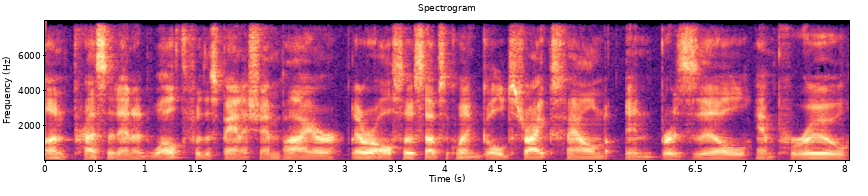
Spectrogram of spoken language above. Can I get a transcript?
unprecedented wealth for the Spanish Empire. There were also subsequent gold strikes found in Brazil and Peru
